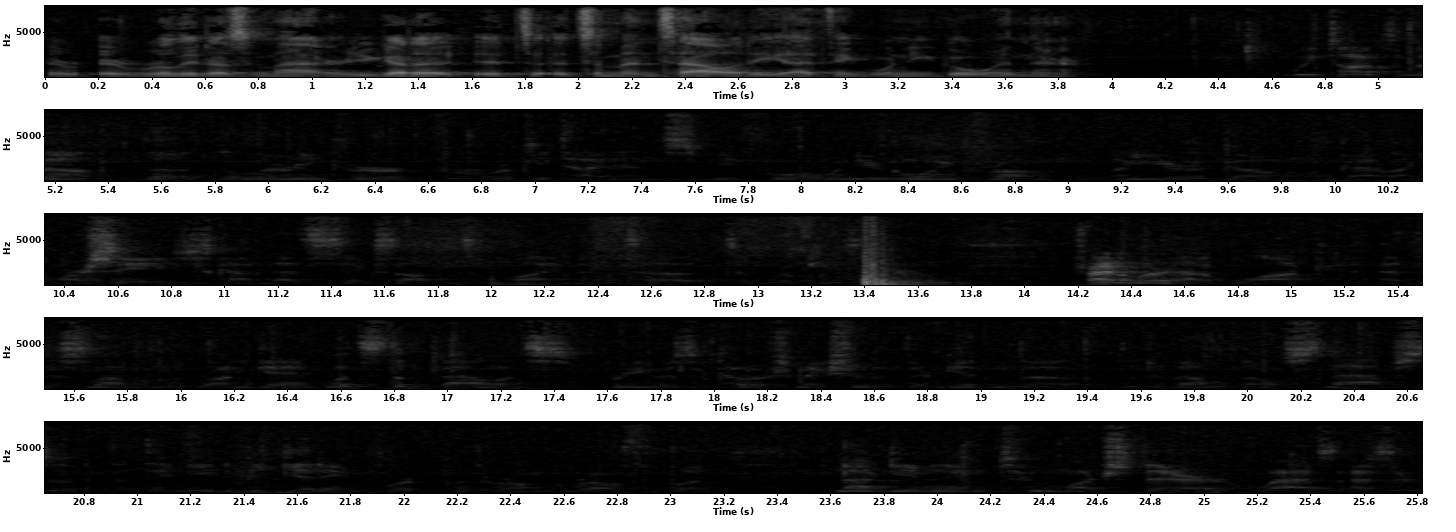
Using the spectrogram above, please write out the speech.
it, it really doesn't matter. You got to. It's it's a mentality. I think when you go in there. We talked about the, the learning curve for rookie tight ends before. When you're going from a year ago, a guy like Marcedes, kind of that six offensive lineman, to, to rookies that are trying to learn how to block at this level in the run game. What's the balance for you as a coach make sure that they're getting the, the developmental snaps that, that they need to be getting for, for their own growth, but not giving them too much there as, as they're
